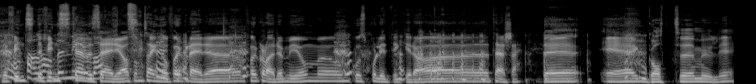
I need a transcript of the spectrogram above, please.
det fins TV-serier som tegner og forklarer, forklarer mye om, om hvordan politikere ter seg. Det er godt mulig.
